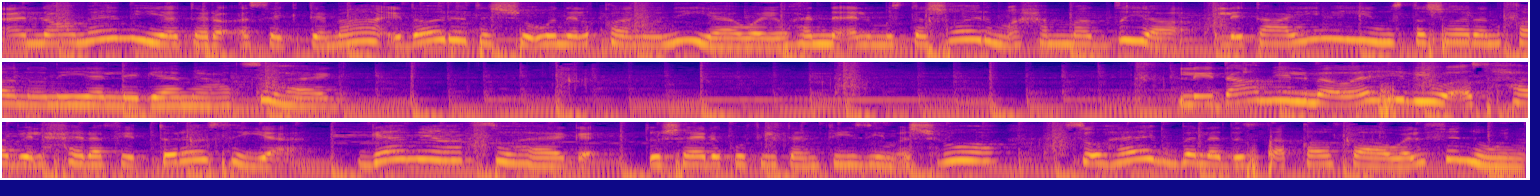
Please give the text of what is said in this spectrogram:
النعماني يترأس اجتماع إدارة الشؤون القانونية ويهنئ المستشار محمد ضياء لتعيينه مستشارا قانونيا لجامعة سوهاج. لدعم المواهب وأصحاب الحرف التراثية جامعة سوهاج تشارك في تنفيذ مشروع سوهاج بلد الثقافة والفنون.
